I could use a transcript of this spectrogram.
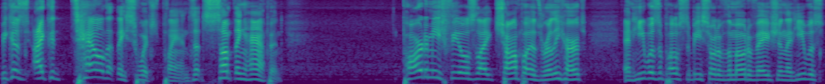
because I could tell that they switched plans, that something happened. Part of me feels like Ciampa is really hurt, and he was supposed to be sort of the motivation that he was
